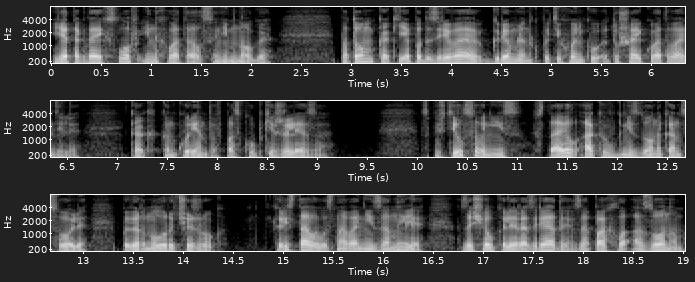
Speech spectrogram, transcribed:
Я тогда их слов и нахватался немного. Потом, как я подозреваю, Гремлинг потихоньку эту шайку отвадили, как конкурентов по скупке железа. Спустился вниз, вставил ак в гнездо на консоли, повернул рычажок. Кристаллы в основании заныли, защелкали разряды, запахло озоном,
